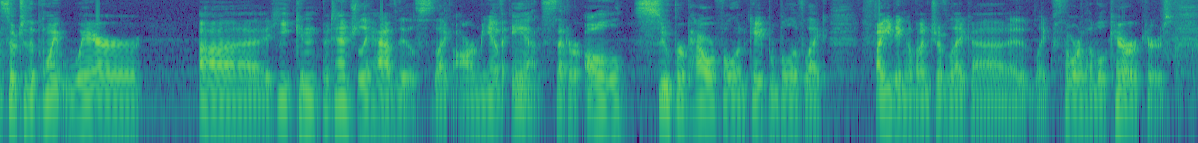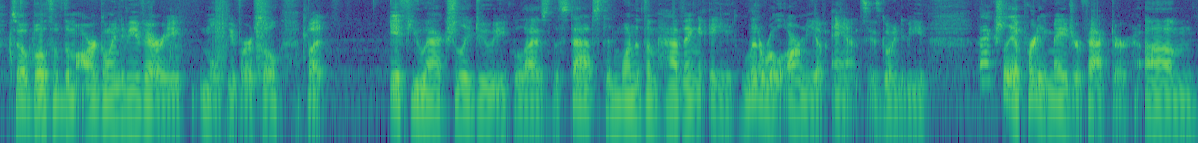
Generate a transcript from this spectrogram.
so to the point where uh, he can potentially have this like army of ants that are all super powerful and capable of like fighting a bunch of like uh like Thor level characters. So both of them are going to be very multiversal, but if you actually do equalize the stats, then one of them having a literal army of ants is going to be actually a pretty major factor. Um,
